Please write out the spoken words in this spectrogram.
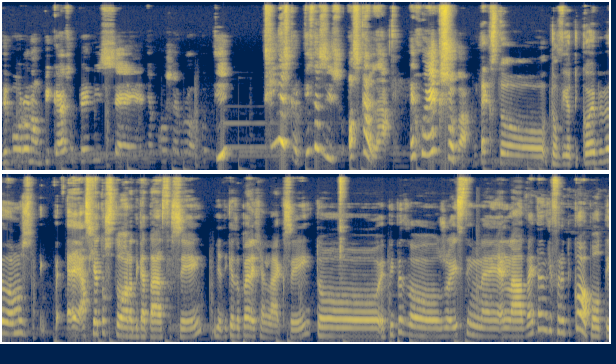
Δεν μπορώ να μου πει κάποιος ότι παίρνεις ε, 900 ευρώ. Εγώ, Τι, τι λες ρε, τι θα ζήσω, πας καλά, έχω έξοδα. Εντάξει, το, το βιωτικό επίπεδο όμως, ε, ασχέτως τώρα την κατάσταση, γιατί και εδώ πέρα έχει αλλάξει, το επίπεδο ζωής στην ε, Ελλάδα ήταν διαφορετικό από ό,τι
